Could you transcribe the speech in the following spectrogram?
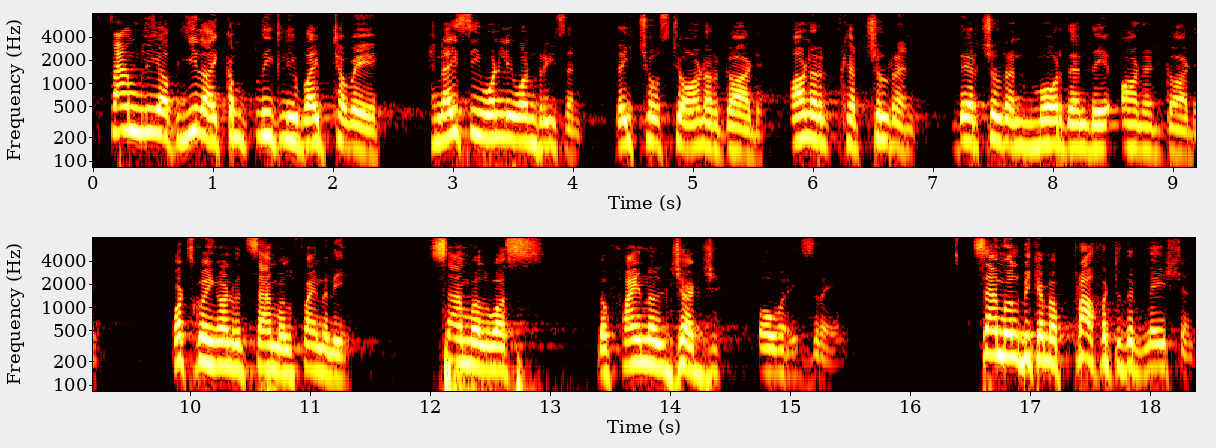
family of Eli completely wiped away. And I see only one reason they chose to honor God, honor their children, their children more than they honored God. What's going on with Samuel finally? Samuel was the final judge over Israel. Samuel became a prophet to the nation.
